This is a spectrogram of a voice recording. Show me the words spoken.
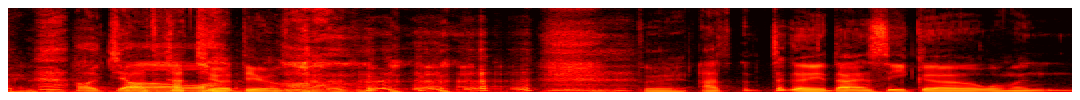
好骄傲，对。啊，这个也当然是一个我们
